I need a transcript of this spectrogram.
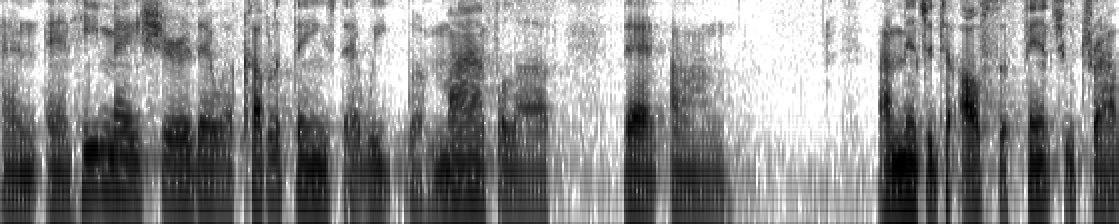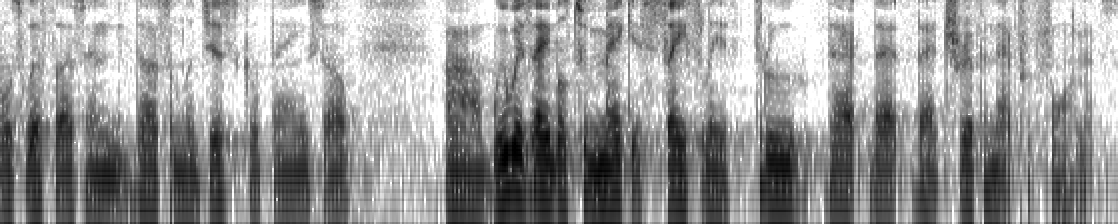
and and he made sure there were a couple of things that we were mindful of that um, I mentioned to Officer Finch, who travels with us and does some logistical things. So um, we was able to make it safely through that that that trip and that performance.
